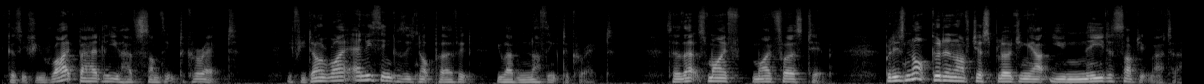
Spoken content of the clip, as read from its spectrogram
Because if you write badly, you have something to correct. If you don't write anything because it's not perfect, you have nothing to correct. So that's my, my first tip. But it's not good enough just blurting out, you need a subject matter.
